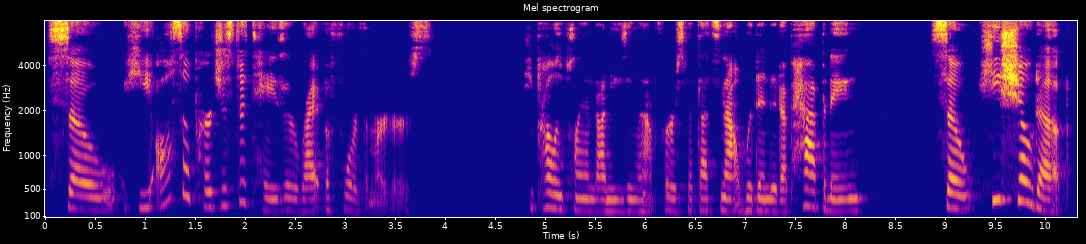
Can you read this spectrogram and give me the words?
So he also purchased a taser right before the murders. He probably planned on using that first, but that's not what ended up happening. So he showed up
